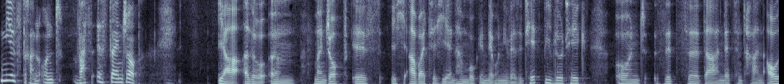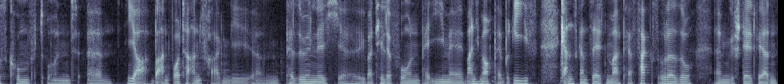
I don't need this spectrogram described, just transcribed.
Nils dran. Und was ist dein Job? Ja, also ähm, mein Job ist, ich arbeite hier in Hamburg in der Universitätsbibliothek und sitze da an der zentralen Auskunft und ähm, ja, beantworte Anfragen, die ähm, persönlich äh, über Telefon, per E-Mail, manchmal auch per Brief, ganz, ganz selten mal per Fax oder so ähm, gestellt werden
